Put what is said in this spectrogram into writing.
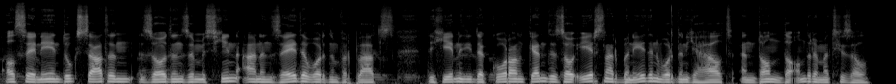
Als zij in één doek zaten, zouden ze misschien aan een zijde worden verplaatst. Degene die de Koran kende zou eerst naar beneden worden gehaald en dan de andere metgezel.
